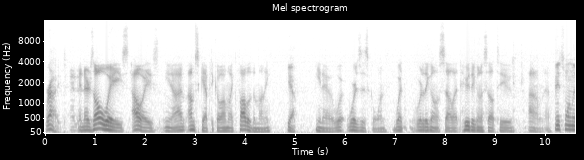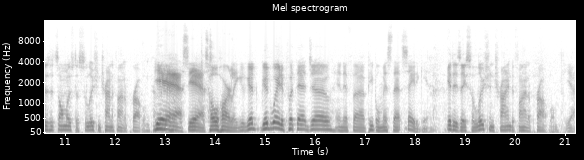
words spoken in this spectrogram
right. And, And there's always, always, you know, I'm, I'm skeptical. I'm like, follow the money. Yeah. You know, wh- where's this going? What, where are they going to sell it? Who are they going to sell it to? I don't know. And it's one of those, it's almost a solution trying to find a problem kind of. Yes, yes, wholeheartedly. Good- Good, good way to put that, Joe. And if uh, people miss that, say it again. It is a solution trying to find a problem. Yeah,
